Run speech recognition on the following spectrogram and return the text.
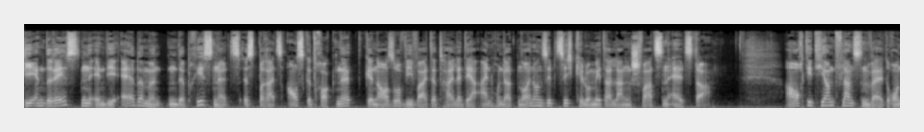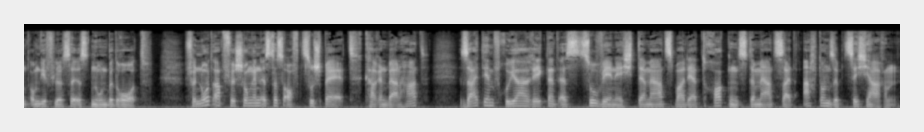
Die in Dresden in die Elbe mündende Priesnitz ist bereits ausgetrocknet, genauso wie weite Teile der 179 Kilometer langen Schwarzen Elster. Auch die Tier- und Pflanzenwelt rund um die Flüsse ist nun bedroht. Für Notabfischungen ist es oft zu spät. Karin Bernhardt, seit dem Frühjahr regnet es zu wenig. Der März war der trockenste März seit 78 Jahren.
